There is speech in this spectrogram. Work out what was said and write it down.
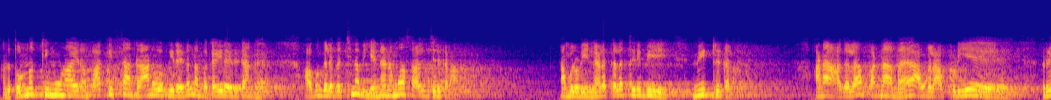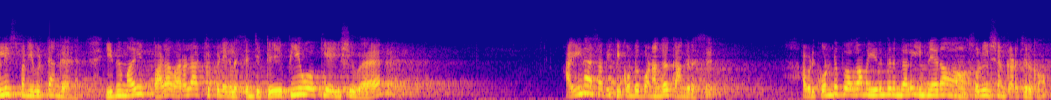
அந்த தொண்ணூற்றி மூணாயிரம் பாகிஸ்தான் ராணுவ வீரர்கள் நம்ம கையில் இருக்காங்க. அவங்கள வச்சு நம்ம என்னென்னமோ சாதிச்சிருக்கலாம். நம்மளுடைய நிலத்தில் திரும்பி மீட்டிருக்கலாம். ஆனால் அதெல்லாம் பண்ணாமல் அவங்கள அப்படியே ரிலீஸ் பண்ணி விட்டாங்க. இது மாதிரி பல வரலாற்று பிள்ளைகளை செஞ்சுட்டு பிஓகே இஷ்யூவை ஐநா சபைக்கு கொண்டு போனாங்க காங்கிரஸ். அப்படி கொண்டு போகாமல் இருந்திருந்தாலே இந்நேரம் சொல்யூஷன் கிடச்சிருக்கும்.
